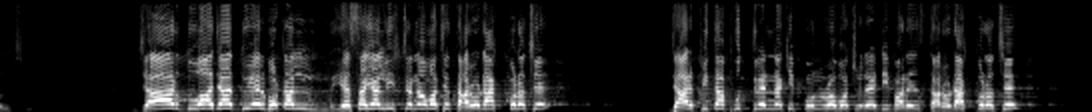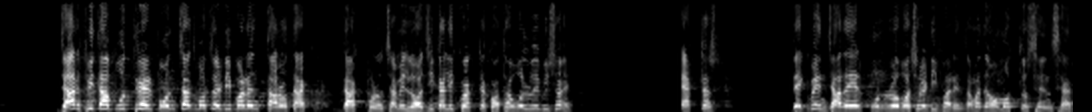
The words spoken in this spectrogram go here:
বলছি। যার দু হাজার দুইয়ের ভোটার এসআইআর লিস্টে নাম আছে, তারও ডাক পড়েছে। যার পিতা পুত্রের নাকি পনেরো বছরের ডিফারেন্স তারও ডাক পড়েছে। যার পিতা পুত্রের পঞ্চাশ বছরের ডিফারেন্স তারও ডাক পড়েছে। আমি লজিক্যালি কয়েকটা কথা বলব এই বিষয়ে। একটা দেখবেন যাদের পনেরো বছরের ডিফারেন্স আমাদের অমর্ত্য সেন স্যার।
